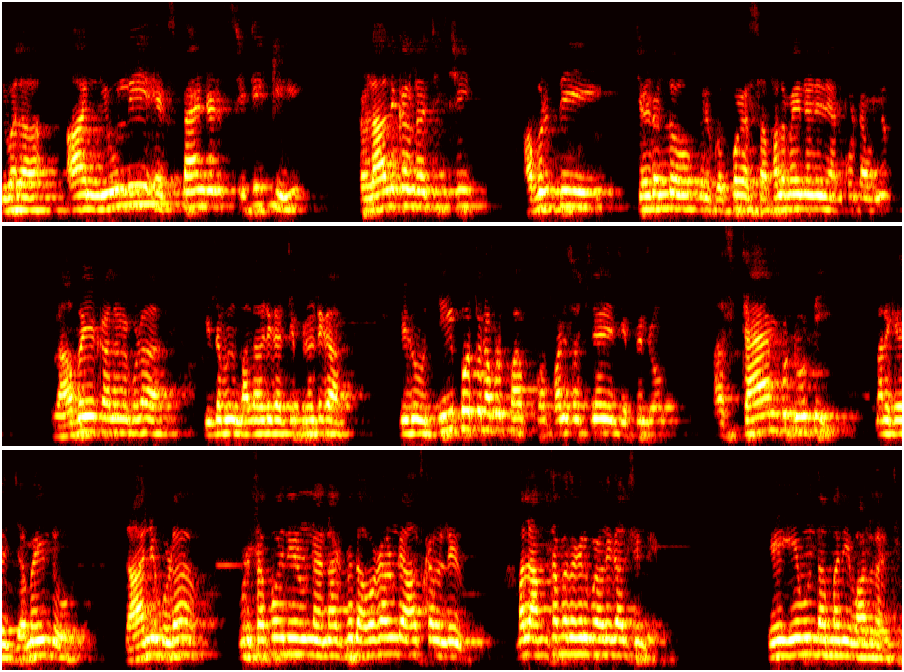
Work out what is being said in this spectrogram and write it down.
ఇవాళ ఆ న్యూలీ ఎక్స్పాండెడ్ సిటీకి ప్రణాళికలు రచించి అభివృద్ధి చేయడంలో మీరు గొప్పగా సఫలమైనది నేను అనుకుంటా ఉన్నాం రాబోయే కాలంలో కూడా ఇంతకుముందు మల్లారెడ్డి గారు చెప్పినట్టుగా మీకు దిగిపోతున్నప్పుడు ఫండ్స్ వచ్చినాయని చెప్పిండ్రు ఆ స్టాంప్ డ్యూటీ మనకి జమైందో దాన్ని కూడా ఇప్పుడు సపోజ్ నేను నాకు పెద్ద అవగాహన ఉండే ఆస్కారం లేదు. మళ్ళీ అంశమ్మ దగ్గర పోయి అడగాల్సిందే. ఏ ఏముందమ్మా నీ వాడడానికి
